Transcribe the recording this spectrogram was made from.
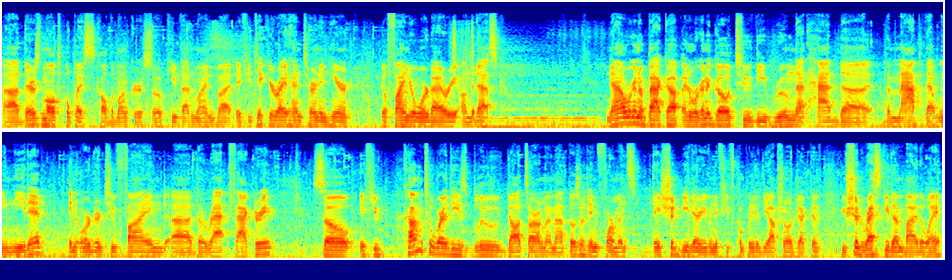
Uh, there's multiple places called the bunker, so keep that in mind. But if you take your right-hand turn in here, you'll find your war diary on the desk. Now we're going to back up and we're going to go to the room that had the, the map that we needed in order to find uh, the rat factory. So if you come to where these blue dots are on my map, those are the informants. They should be there even if you've completed the optional objective. You should rescue them, by the way.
